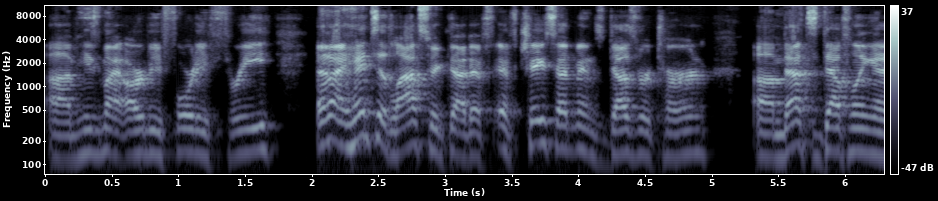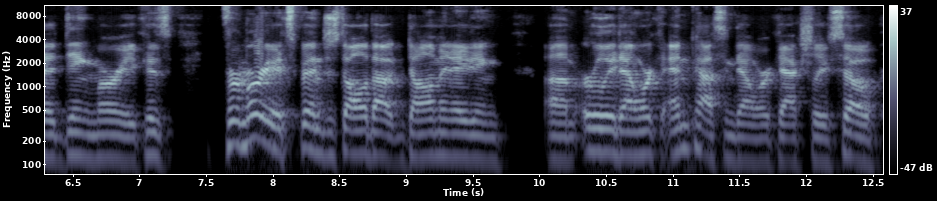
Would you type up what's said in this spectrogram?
um, he's my RB 43. And I hinted last week that if, if Chase Edmonds does return, um, that's definitely going to ding Murray because for Murray, it's been just all about dominating um, early down work and passing down work, actually. So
